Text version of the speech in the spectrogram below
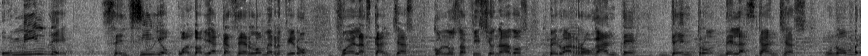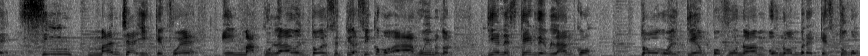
humilde, sencillo cuando había que hacerlo, me refiero, fue a las canchas con los aficionados, pero arrogante dentro de las canchas. Un hombre sin mancha y que fue inmaculado en todo el sentido, así como a Wimbledon. Tienes que ir de blanco todo el tiempo. Fue un, un hombre que estuvo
